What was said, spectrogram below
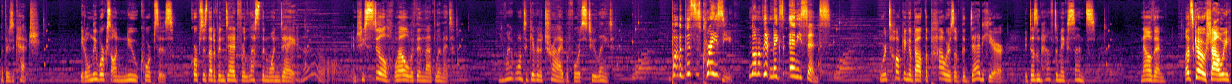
But there's a catch. It only works on new corpses, corpses that have been dead for less than one day. Oh. And she's still well within that limit. You might want to give it a try before it's too late. But, but this is crazy. None of it makes any sense. We're talking about the powers of the dead here. It doesn't have to make sense. Now then, let's go, shall we?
